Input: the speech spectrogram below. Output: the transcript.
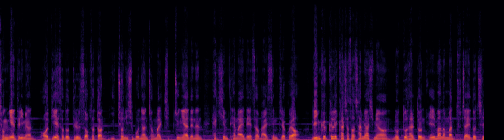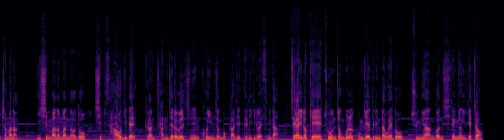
정리해드리면 어디에서도 들을 수 없었던 2025년 정말 집중해야 되는 핵심 테마에 대해서 말씀드렸고요. 링크 클릭하셔서 참여하시면 로또 살 돈 1만원만 투자해도 7천만원, 20만원만 넣어도 14억이 될 그런 잠재력을 지닌 코인 정보까지 드리기로 했습니다. 제가 이렇게 좋은 정보를 공개해 드린다고 해도 중요한 건 실행력이겠죠.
